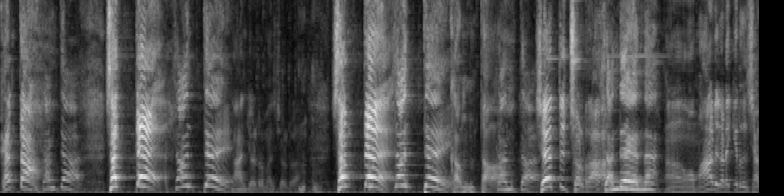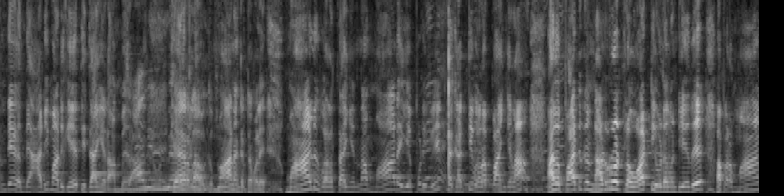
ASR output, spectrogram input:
கத்தா சந்தா சத்தே. நான் சொல்ற மாதிரி சொல்றேன் சத்தே சந்தே கந்தா. கந்தா. சேர்த்து சொல்றா. சந்தேகம் தான். மாடு கிடைக்கிறது சந்தேகம் தான். அடிமாடுக்கு ஏத்திட்டாங்கடா அம்மே. சாமி, உண்மையா கேரளாவுக்கு மானம் கட்டவளே. மாடு வளர்த்தாங்கன்னா மாடை எப்படி வீட்டில் கட்டி வளர்ப்பாங்களாம் அதை பாட்டுக்கு நடு ரோட்ல ஓட்டி விட வேண்டியது. அப்புறம் மான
